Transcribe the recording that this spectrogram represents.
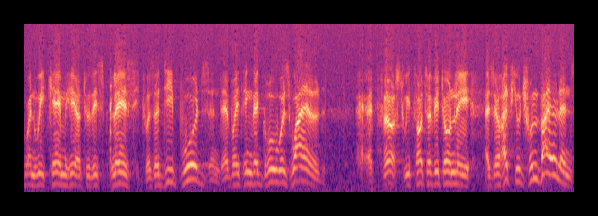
When we came here to this place, it was a deep woods and everything that grew was wild. At first, we thought of it only as a refuge from violence.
